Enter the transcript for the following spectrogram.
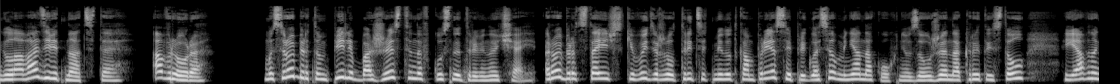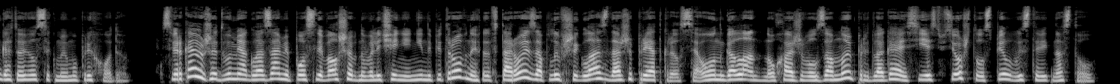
Глава 19. Аврора. Мы с Робертом пили божественно вкусный травяной чай. Роберт стоически выдержал 30 минут компресса и пригласил меня на кухню. За уже накрытый стол явно готовился к моему приходу. Сверкая уже двумя глазами после волшебного лечения Нины Петровны, второй заплывший глаз даже приоткрылся. Он галантно ухаживал за мной, предлагая съесть все, что успел выставить на стол.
